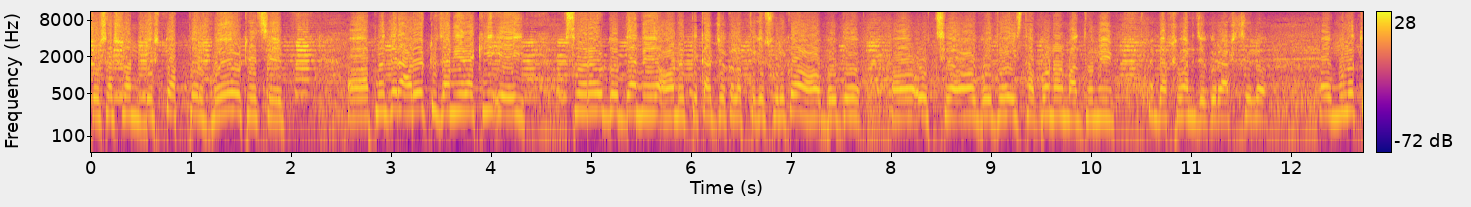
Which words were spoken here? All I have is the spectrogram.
প্রশাসন বেশ তৎপর হয়ে উঠেছে। আপনাদের আরও একটু জানিয়ে রাখি, এই সোহরাউদ্দ উদ্যানে অনৈতিক কার্যকলাপ থেকে শুরু করে অবৈধ উচ্ছে অবৈধ স্থাপনার মাধ্যমে ব্যবসা বাণিজ্য করে আসছিল। মূলত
